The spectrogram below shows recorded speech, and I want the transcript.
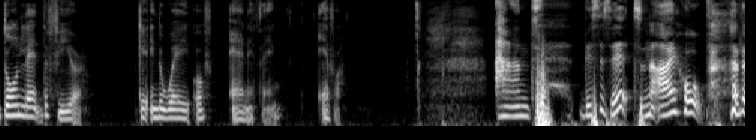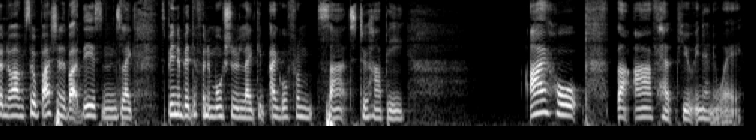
don't let the fear get in the way of anything ever. And this is it. And I hope, I don't know, I'm so passionate about this. And it's like, it's been a bit of an emotional, like, I go from sad to happy. I hope that I've helped you in any way.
